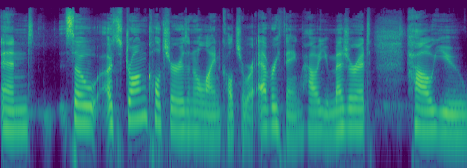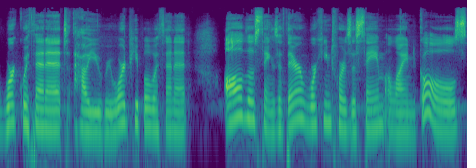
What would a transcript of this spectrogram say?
And so a strong culture is an aligned culture where everything, how you measure it, how you work within it, how you reward people within it, all of those things, if they're working towards the same aligned goals,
